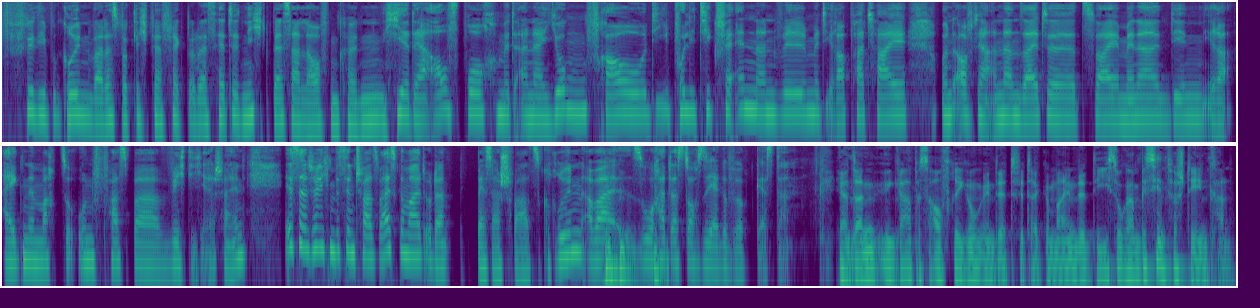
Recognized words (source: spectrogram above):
für die Grünen war das wirklich perfekt oder es hätte nicht besser laufen können. Hier der Aufbruch mit einer jungen Frau, die Politik verändern will mit ihrer Partei und auf der anderen Seite zwei Männer, denen ihre eigene Macht so unfassbar wichtig erscheint. Ist natürlich ein bisschen schwarz-weiß gemalt oder besser schwarz-grün, aber so hat das doch sehr gewirkt gestern. Ja, dann gab es Aufregung in der Twitter-Gemeinde, die ich sogar ein bisschen verstehen kann.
